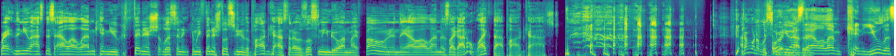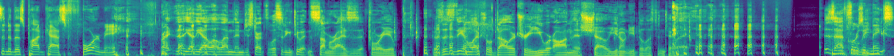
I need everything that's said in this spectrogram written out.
Right. And then you ask this LLM, can you finish listening? Can we finish listening to the podcast that I was listening to on my phone? And the LLM is like, I don't like that podcast. I don't want to listen Or to you ask the LLM, can you listen to this podcast for me? right. Yeah. The LLM then just starts listening to it and summarizes it for you. Because this is the intellectual Dollar Tree. You were on this show. You don't need to listen to it. This is And of course, it makes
